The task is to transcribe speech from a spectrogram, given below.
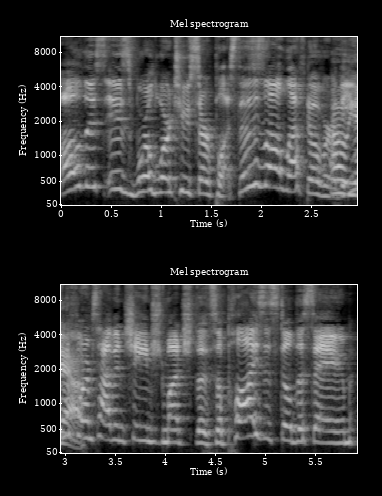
all this is World War II surplus. This is all left over. Oh, the yeah. uniforms haven't changed much. The supplies is still the same.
